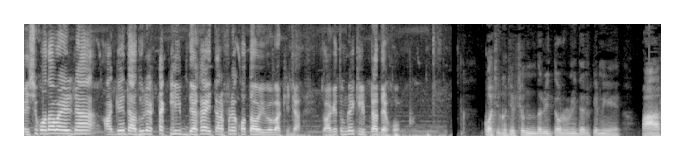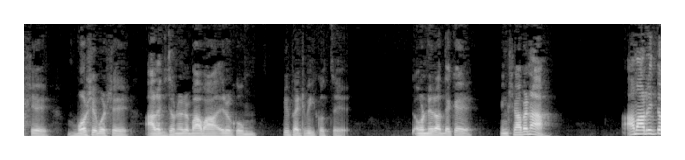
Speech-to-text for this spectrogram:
বেশি কথা বাড়ি না আগে দাদুর একটা ক্লিপ দেখাই তারপরে কথা হইব বাকিটা। তো আগে তোমরা এই ক্লিপটা দেখো। কচি কচি সুন্দরী তরুণীদেরকে নিয়ে পাশে বসে বসে আরেকজনের বাবা এরকম টিপাটিপি করছে অন্যেরা দেখে হিংসা হবে না আমারই তো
